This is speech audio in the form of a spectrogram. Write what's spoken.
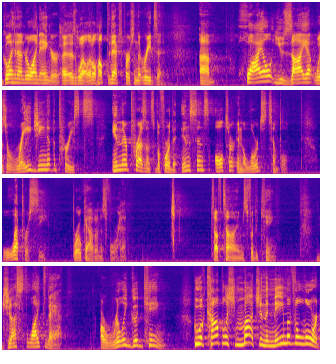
go ahead and underline anger uh, as well. It'll help the next person that reads it. Um, while Uzziah was raging at the priests in their presence before the incense altar in the Lord's temple, leprosy broke out on his forehead. Tough times for the king. Just like that, a really good king who accomplished much in the name of the Lord,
